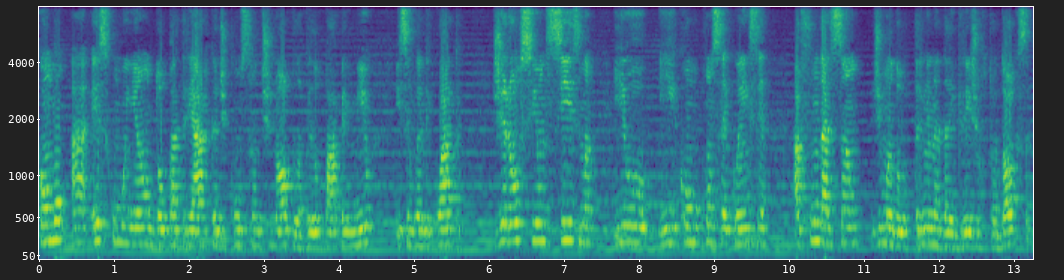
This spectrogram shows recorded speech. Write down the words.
como a excomunhão do patriarca de Constantinopla pelo Papa em 1054, gerou-se um cisma e, o, e, como consequência, a fundação de uma doutrina da Igreja Ortodoxa,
